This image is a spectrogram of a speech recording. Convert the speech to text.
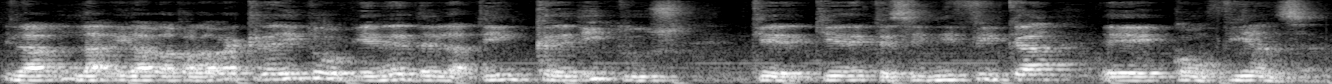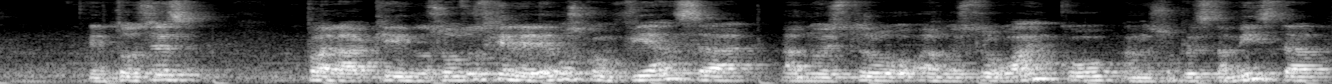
la, la, la, palabra crédito viene del latín creditus, que, que, que significa eh, confianza. Entonces, para que nosotros generemos confianza a nuestro, a nuestro banco, a nuestro prestamista,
